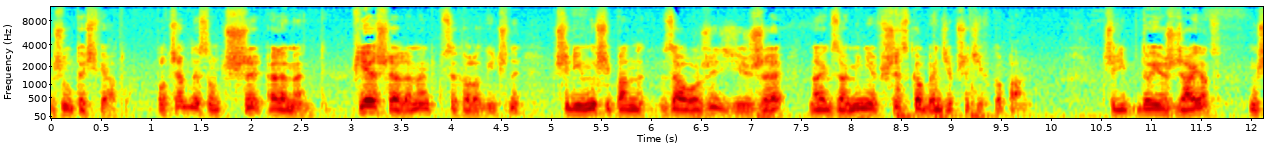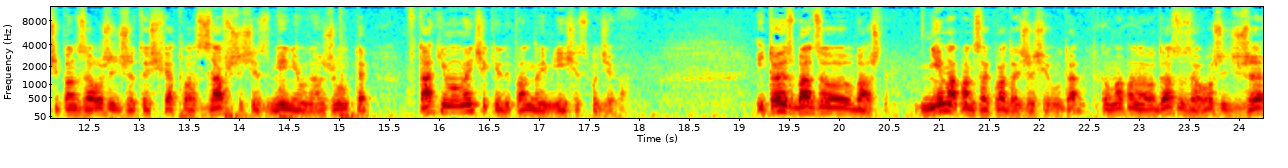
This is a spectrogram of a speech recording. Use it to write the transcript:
żółte światło? Potrzebne są trzy elementy. Pierwszy element psychologiczny, czyli musi Pan założyć, że na egzaminie wszystko będzie przeciwko Panu. Czyli dojeżdżając, musi Pan założyć, że te światła zawsze się zmienią na żółte w takim momencie, kiedy Pan najmniej się spodziewa. I to jest bardzo ważne. Nie ma Pan zakładać, że się uda, tylko ma Pan od razu założyć, że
